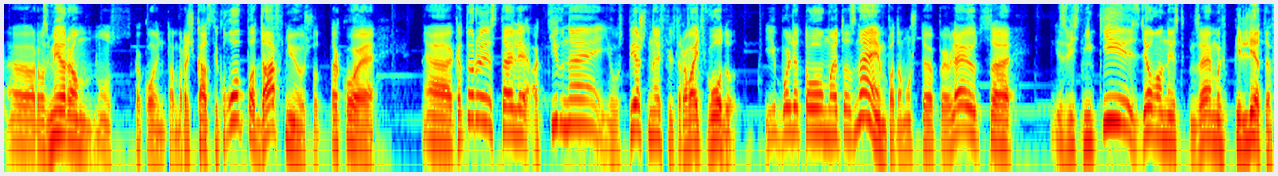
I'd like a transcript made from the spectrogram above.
э, размером, ну, с какого-нибудь там рачка циклопа, дафнию, что-то такое, э, которые стали активно и успешно фильтровать воду. И более того, мы это знаем, потому что появляются известняки, сделанные из так называемых пилетов.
